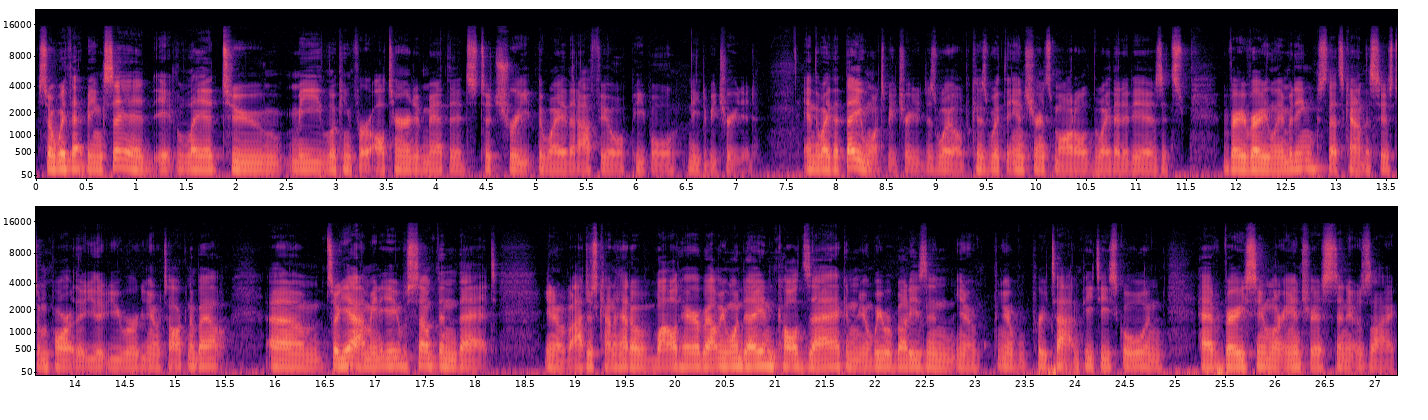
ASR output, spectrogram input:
so with that being said, it led to me looking for alternative methods to treat the way that I feel people need to be treated and the way that they want to be treated as well. Because with the insurance model, the way that it is, it's very, very limiting. So that's kind of the system part that you, you were, you know, talking about. Um, so yeah, I mean, it was something that, you know, I just kind of had a wild hair about me one day and called Zach, and you know, we were buddies in, you know, you know, pretty tight in PT school and had very similar interests. And it was like,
